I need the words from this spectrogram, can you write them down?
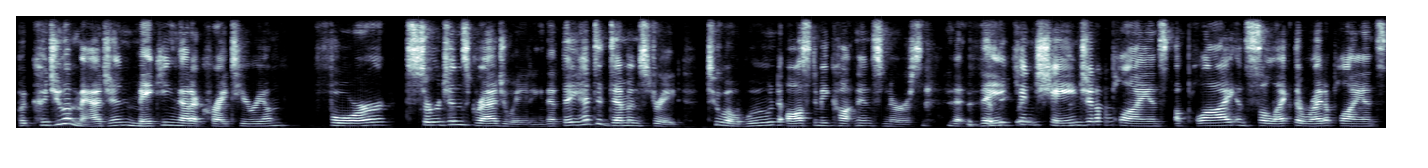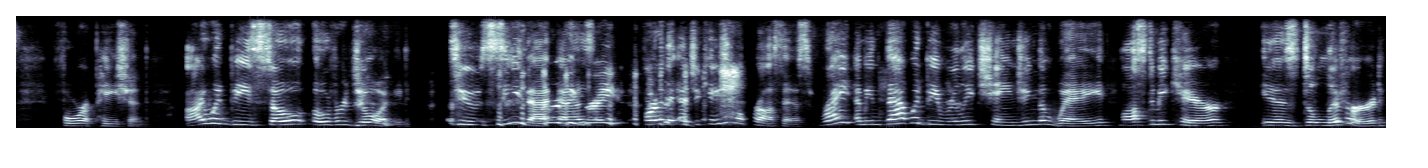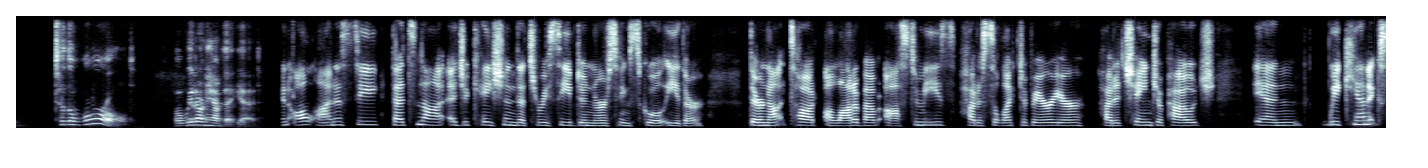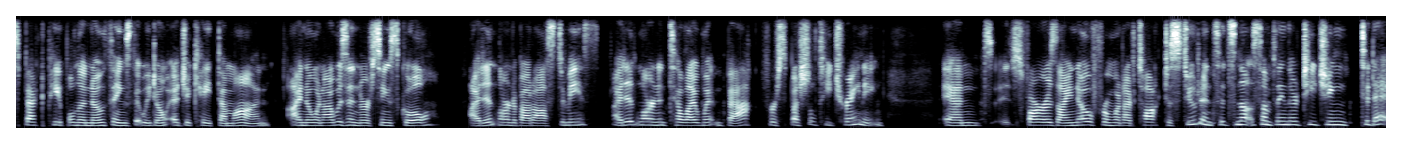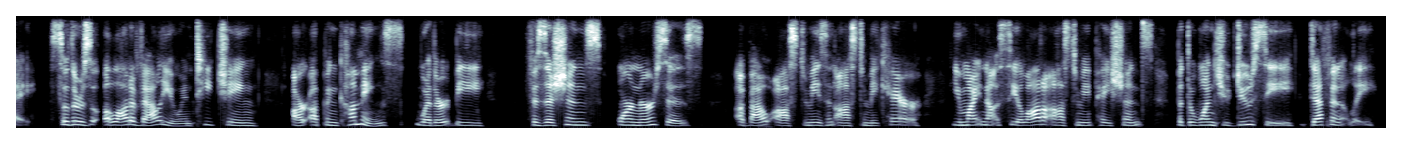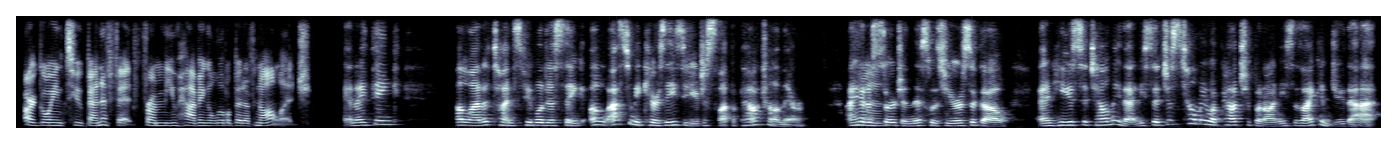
But could you imagine making that a criterion for surgeons graduating that they had to demonstrate to a wound ostomy continence nurse that they can change an appliance, apply and select the right appliance for a patient. I would be so overjoyed to see that, that as great. part of the educational process, right? I mean, that would be really changing the way ostomy care is delivered to the world. But we don't have that yet in all honesty, that's not education that's received in nursing school either. They're not taught a lot about ostomies, how to select a barrier, how to change a pouch. And we can't expect people to know things that we don't educate them on. I know when I was in nursing school, I didn't learn about ostomies. I didn't learn until I went back for specialty training. And as far as I know from what I've talked to students, it's not something they're teaching today. So there's a lot of value in teaching our up and comings, whether it be physicians or nurses about ostomies and ostomy care. You might not see a lot of ostomy patients, but the ones you do see definitely are going to benefit from you having a little bit of knowledge. And I think a lot of times people just think, oh, ostomy care is easy. You just slap a pouch on there. I had mm. a surgeon, this was years ago, and he used to tell me that. He said, just tell me what pouch you put on. He says, I can do that.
